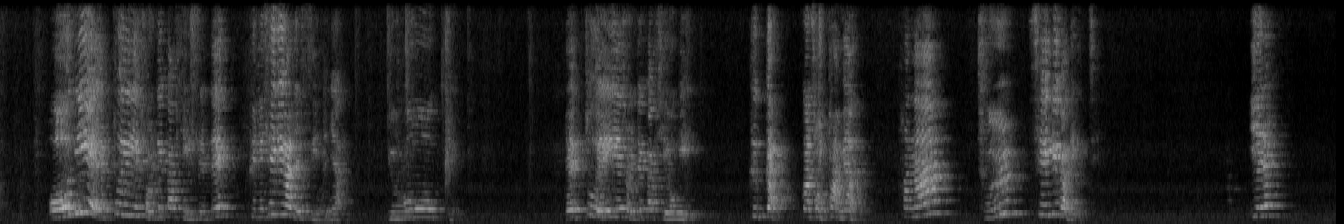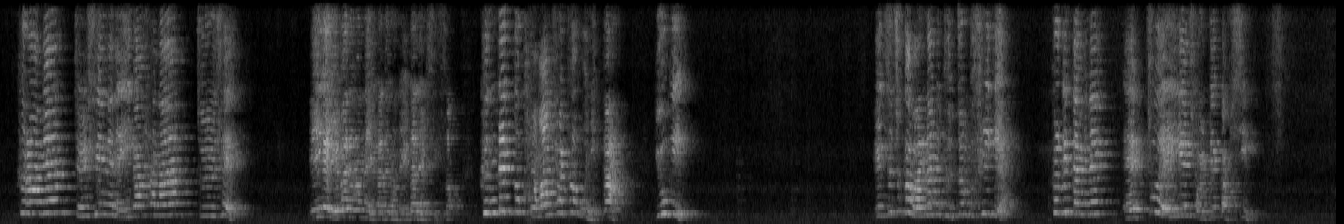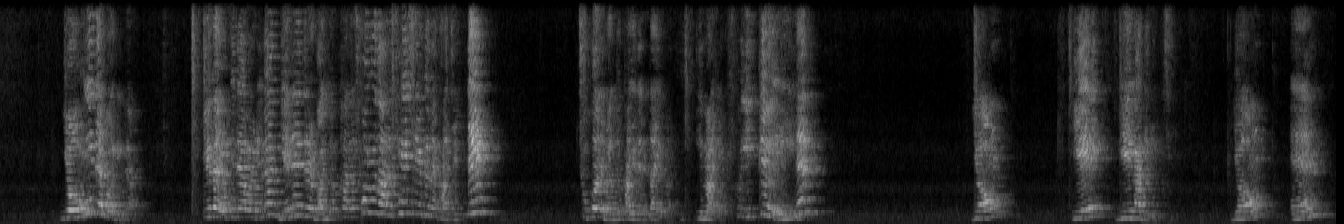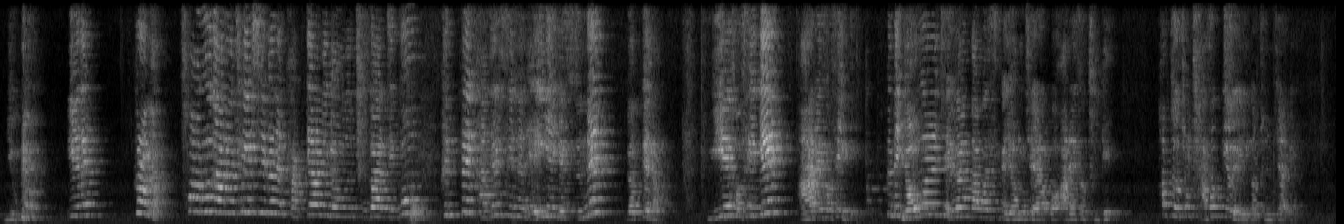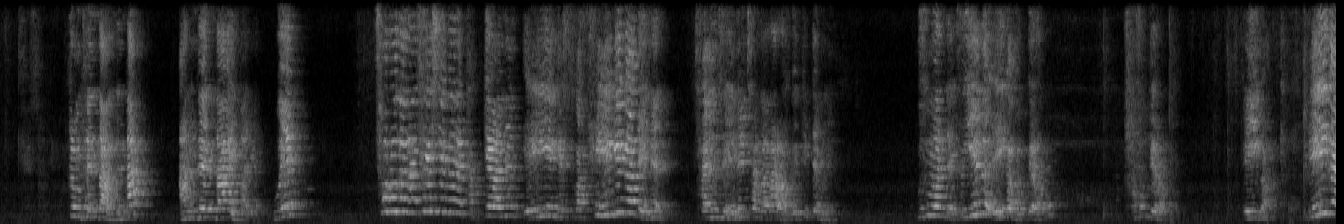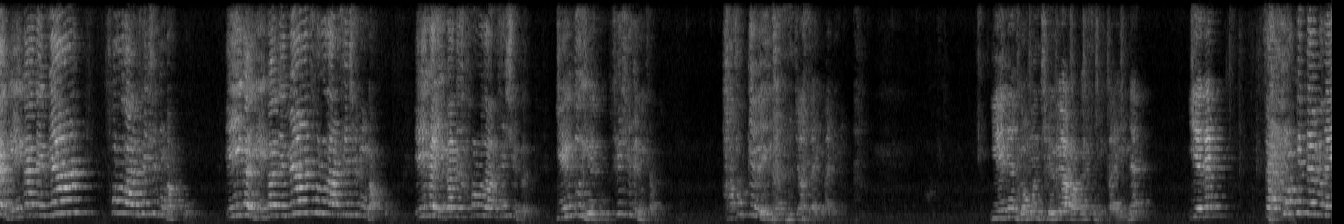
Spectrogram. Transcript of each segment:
어디에 fa의 절대값이 있을 때 근이 세 개가 될 수 있느냐? 요렇게 fa의 절대값이 여기 그 값과 접하면 하나, 둘, 세 개가 되겠지. 이해해? 그러면 될 수 있는 a가 하나, 둘, 셋. a가 얘가 되거나 얘가 되거나 얘가 될 수 있어. 근데 또 가만 살펴보니까 여기 x축과 만나는 교점도 3개야. 그렇기 때문에 fa의 절대값이 0이 돼버리면 얘가 0이 돼버리면 얘네들을 만족하는 서로 다른 세 실근을 가질 때 조건을 만족하게 된다 이, 말, 이 말이야. 그럼 이때 a는 0, 얘, 얘가 되겠지. 0, n, 6. 이해돼? 그러면 서로 다른 세 시간을 갖게 하는 경우는 두 가지고 그때 가질 수 있는 a의 개수는 몇 개다? 위에서 세 개, 아래에서 세 개. 근데 0을 제외한다고 했으니까 0 제외하고 아래에서 두 개. 합쳐서 총 다섯 개의 a가 존재하게. 그럼 된다 안 된다? 안 된다 이 말이야. 왜? 서로 다른 세 시간을 갖게 하는 a의 개수가 세 개가 되는 자연수 n을 찾아라 라고 했기 때문에 무슨 말인지 알겠어? 얘는 a가 몇 개라고? 다섯 개라고. a가 a가 얘가 되면 서로 다른 세식을 갖고 a가 얘가 되면 서로 다른 세식을 갖고 a가 얘가 되면 서로 다른 세식은 얘도 얘도 세식은이잖아. 다섯 개의 a가 존재한다 이 말이야. 얘는 0은 제외하라고 했으니까 a는 이해돼? 자 그렇기 때문에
